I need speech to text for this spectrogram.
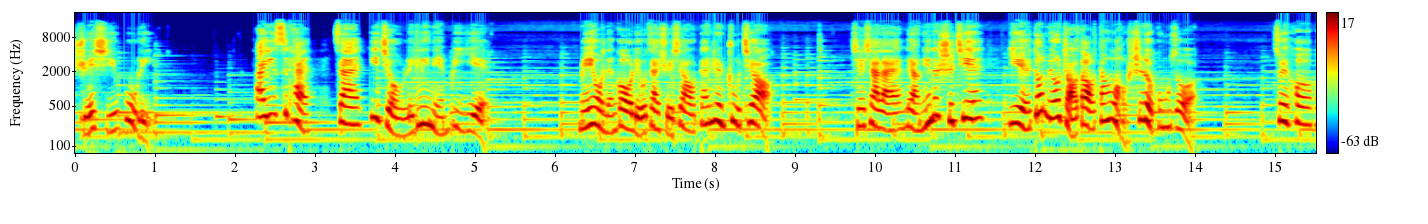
学习物理。爱因斯坦在一九零零年毕业，没有能够留在学校担任助教。接下来两年的时间也都没有找到当老师的工作。最后，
